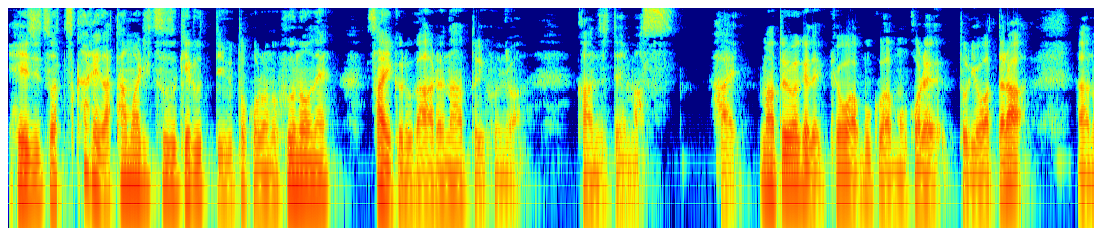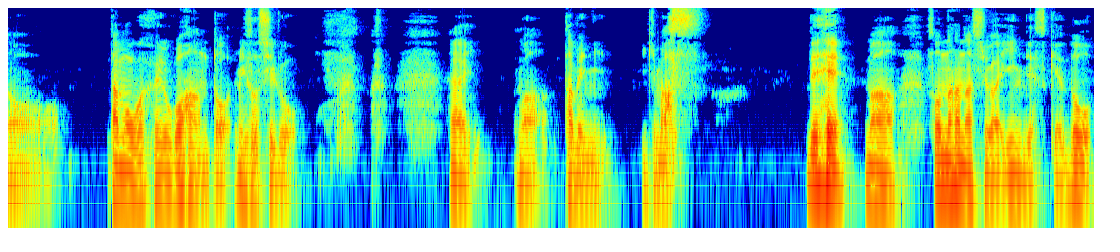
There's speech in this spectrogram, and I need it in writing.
平日は疲れが溜まり続けるっていうところの負のね、サイクルがあるなというふうには感じています。はい。まあ、というわけで今日は僕はもうこれ取り終わったら、あの、卵かけご飯と味噌汁を、はい。まあ、食べに行きます。で、まあ、そんな話はいいんですけど、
